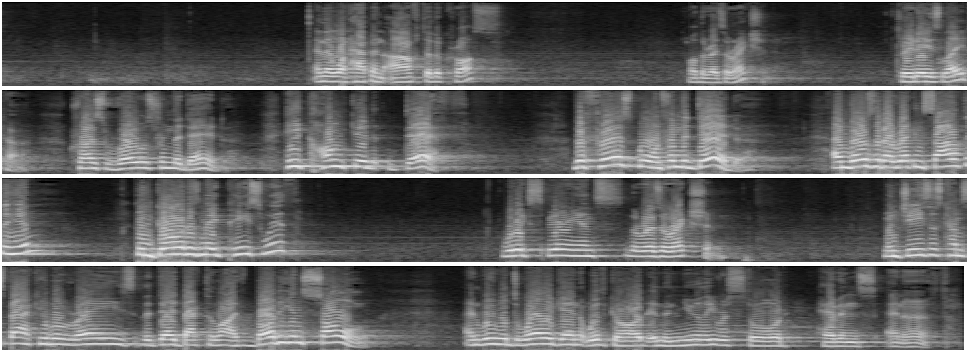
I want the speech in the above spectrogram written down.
And then what happened after the cross? Well, the resurrection. Three days later, Christ rose from the dead. He conquered death. The firstborn from the dead. And those that are reconciled to him whom God has made peace with, will experience the resurrection. When Jesus comes back, he will raise the dead back to life, body and soul, and we will dwell again with God in the newly restored heavens and earth.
